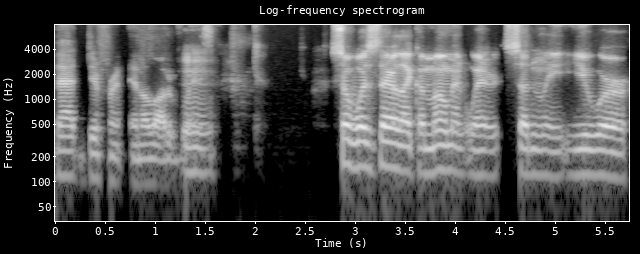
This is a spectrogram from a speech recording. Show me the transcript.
that different in a lot of mm-hmm. ways. So was there like a moment where suddenly you were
